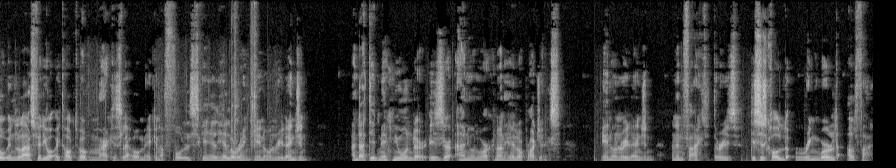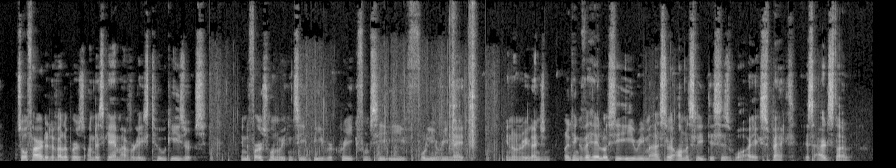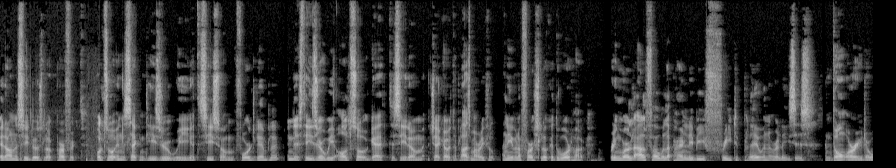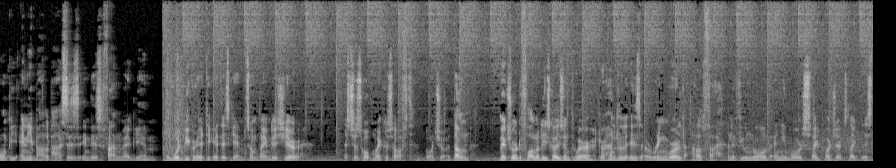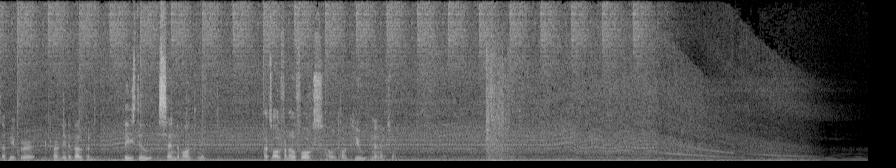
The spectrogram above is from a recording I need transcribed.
So, in the last video, I talked about Marcus Leto making a full-scale Halo ring in Unreal Engine. And that did make me wonder, is there anyone working on Halo projects in Unreal Engine? And in fact, there is. This is called Ringworld Alpha. So far, the developers on this game have released two teasers. In the first one, we can see Beaver Creek from CE fully remade in Unreal Engine. When I think of a Halo CE remaster, honestly, this is what I expect. This art style. It honestly does look perfect. Also, in the second teaser, we get to see some Forge gameplay. In this teaser, we also get to see them check out the plasma rifle, and even a first look at the Warthog. Ringworld Alpha will apparently be free to play when it releases. And don't worry, there won't be any battle passes in this fan-made game. It would be great to get this game sometime this year. Let's just hope Microsoft don't shut it down. Make sure to follow these guys on Twitter. Their handle is Ringworld Alpha. And if you know of any more side projects like this that people are currently developing, please do send them on to me. That's all for now, folks. I will talk to you in the next one.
